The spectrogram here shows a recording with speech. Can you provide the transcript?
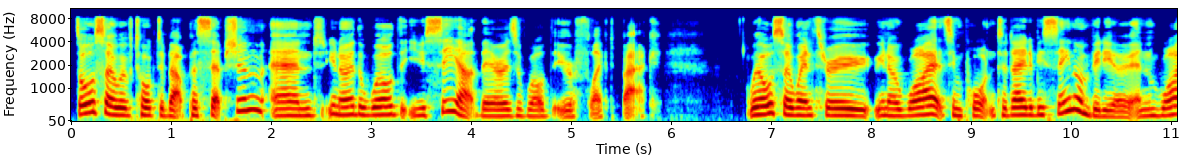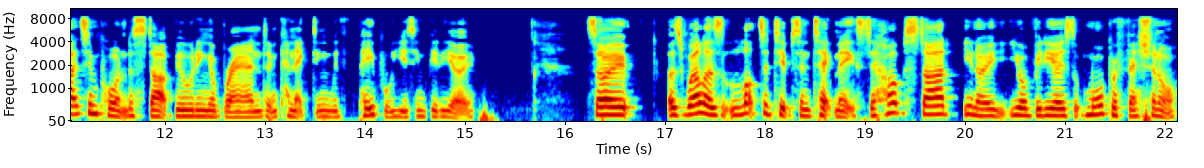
It's also, we've talked about perception and, you know, the world that you see out there is a world that you reflect back. We also went through, you know, why it's important today to be seen on video and why it's important to start building your brand and connecting with people using video. So, as well as lots of tips and techniques to help start, you know, your videos look more professional.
